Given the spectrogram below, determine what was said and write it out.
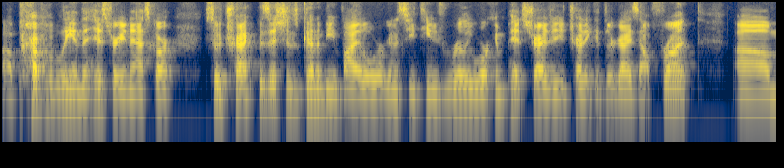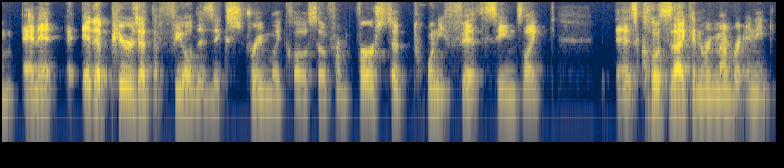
uh, probably in the history of NASCAR. So track position is going to be vital. We're going to see teams really working pit strategy to try to get their guys out front. Um, and it it appears that the field is extremely close. So from first to 25th seems like as close as I can remember any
